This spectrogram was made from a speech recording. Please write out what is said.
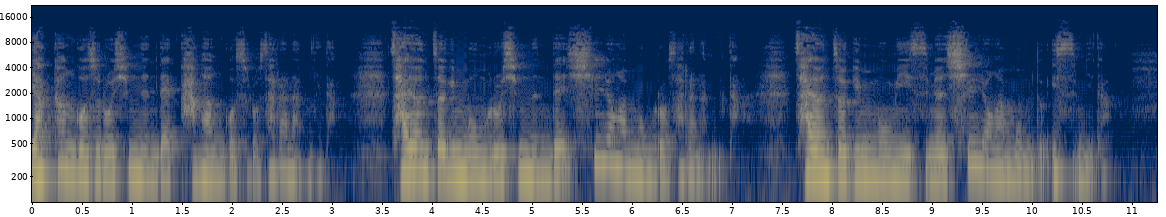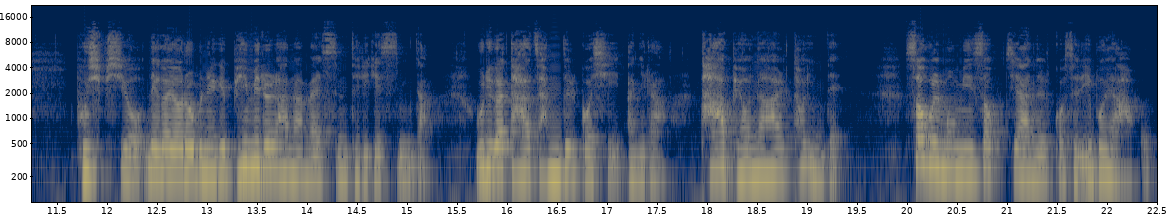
약한 것으로 심는데 강한 것으로 살아납니다. 자연적인 몸으로 심는데 신령한 몸으로 살아납니다. 자연적인 몸이 있으면 신령한 몸도 있습니다. 보십시오. 내가 여러분에게 비밀을 하나 말씀드리겠습니다. 우리가 다 잠들 것이 아니라 다 변화할 터인데 썩을 몸이 썩지 않을 것을 입어야 하고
